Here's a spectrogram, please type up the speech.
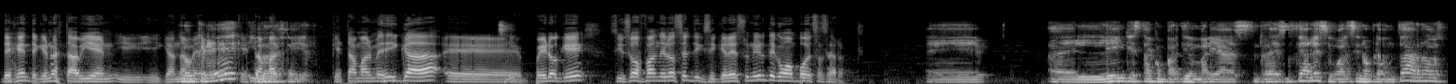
de gente que no está bien y, y que anda Lo creé que y está lo mal, ir. que está mal medicada, eh, Sí. pero que si sos fan de los Celtics y querés unirte, ¿cómo podés hacer? Eh, el link está compartido en varias redes sociales, igual si no preguntarnos,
